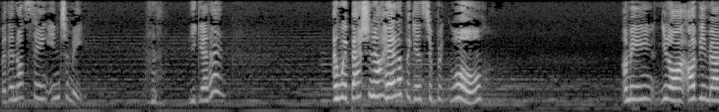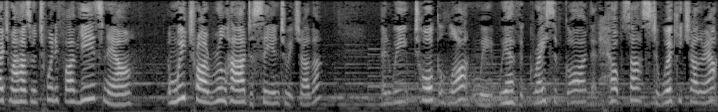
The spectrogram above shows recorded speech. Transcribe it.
but they're not seeing into me. you get it? And we're bashing our head up against a brick wall I mean, you know, I, have been married to my husband 25 years now, and we try real hard to see into each other. And we talk a lot, and we, we have the grace of God that helps us to work each other out.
